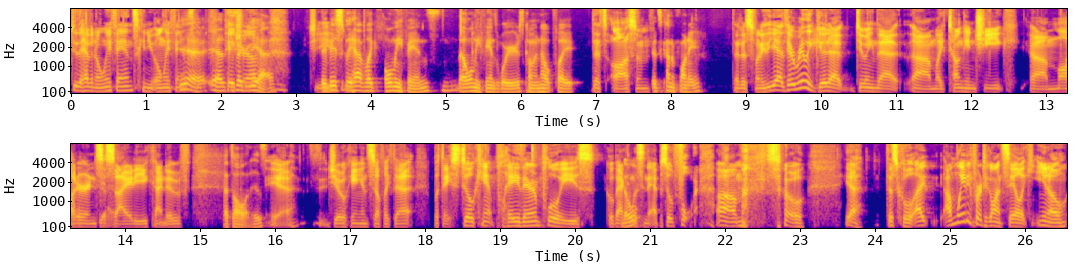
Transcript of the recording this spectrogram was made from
Do they have an OnlyFans? Can you OnlyFans? yeah, yeah, just like- Patreon? yeah. Jeez, They basically have like OnlyFans. The OnlyFans warriors come and help fight. that's awesome. It's kind of funny. That is funny. Yeah, they're really good at doing that, um, like tongue in cheek, um, modern yeah. society kind of, That's all it is. yeah, joking and stuff like that. But they still can't play their employees. Go back and listen to episode four. Um, so yeah, that's cool. I I'm waiting for it to go on sale. Like you know,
